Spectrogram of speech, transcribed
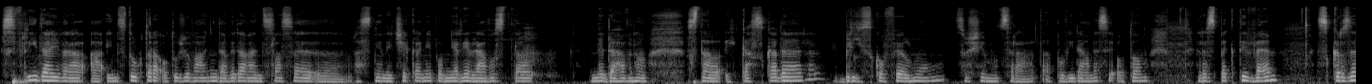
Z freedivera a instruktora otužování Davida Vencla se eh, vlastně nečekaně poměrně nedávno stal, nedávno stal i kaskadér, blízko filmu, což je moc rád a povídáme si o tom, respektive skrze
